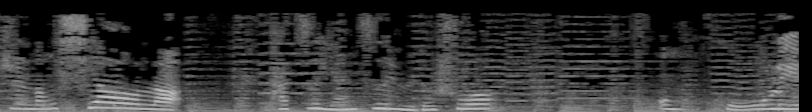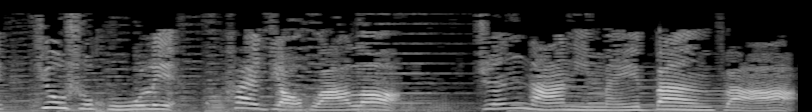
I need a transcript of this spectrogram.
只能笑了。他自言自语的说：“哦，狐狸就是狐狸，太狡猾了，真拿你没办法。”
